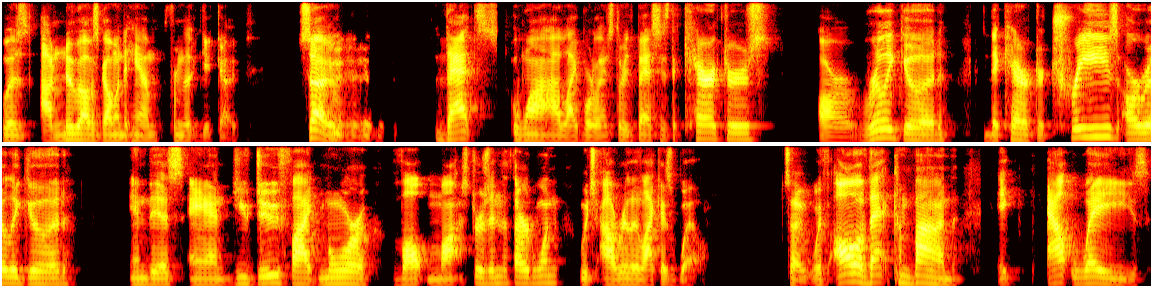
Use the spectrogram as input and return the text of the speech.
was I knew I was going to him from the get go. So that's why I like Borderlands 3 the best is the characters are really good. The character trees are really good in this, and you do fight more vault monsters in the third one, which I really like as well. So with all of that combined, it outweighs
